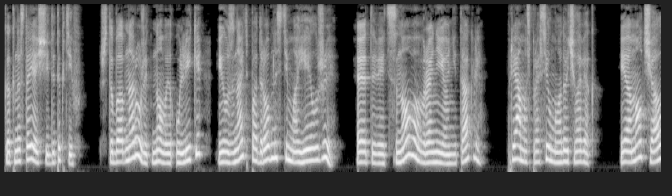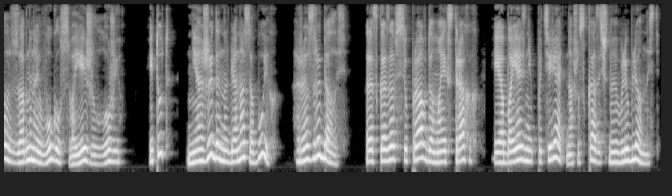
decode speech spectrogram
как настоящий детектив, чтобы обнаружить новые улики и узнать подробности моей лжи. Это ведь снова вранье, не так ли? Прямо спросил молодой человек. Я молчала, загнанная в угол своей же ложью. И тут, неожиданно для нас обоих, разрыдалась, рассказав всю правду о моих страхах и о боязни потерять нашу сказочную влюбленность.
